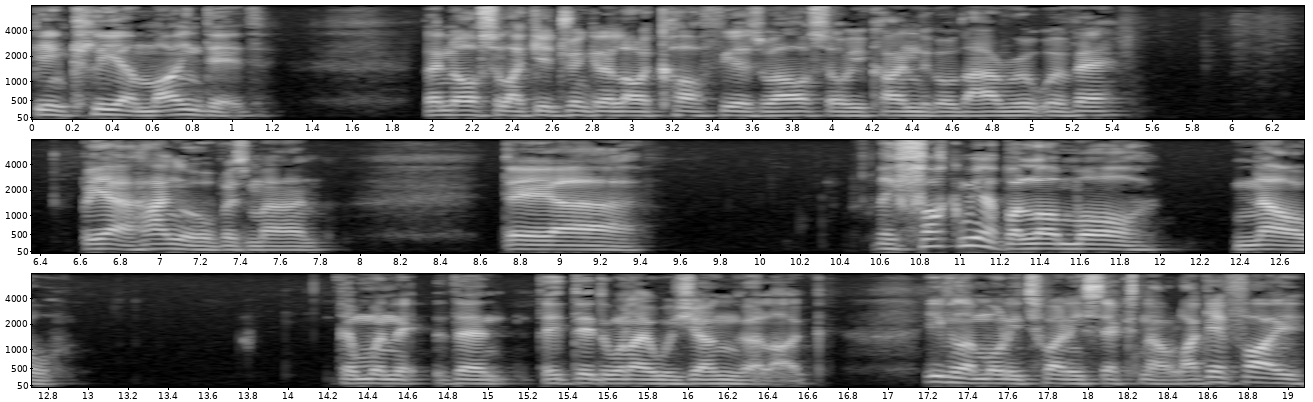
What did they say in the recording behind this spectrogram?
being clear minded then also like you're drinking a lot of coffee as well, so you kind of go that route with it. But yeah, hangovers, man. They uh they fuck me up a lot more now than when they than they did when I was younger. Like even though I'm only 26 now. Like if I,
